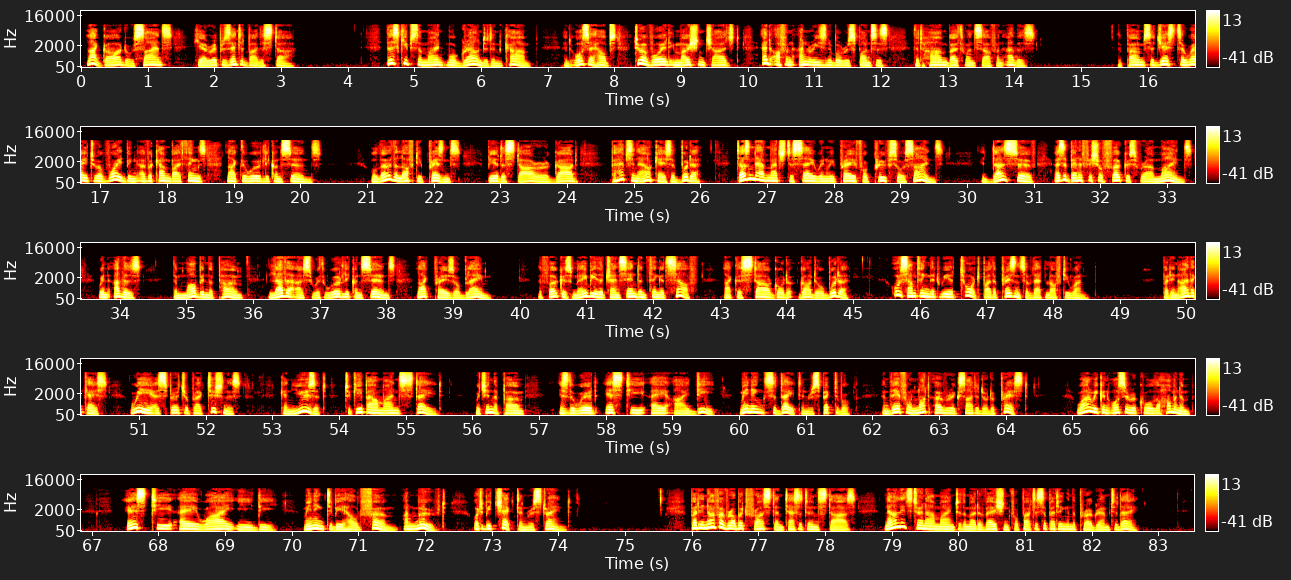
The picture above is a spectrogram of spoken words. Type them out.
like God or science, here represented by the star. This keeps the mind more grounded and calm, and also helps to avoid emotion charged and often unreasonable responses that harm both oneself and others. The poem suggests a way to avoid being overcome by things like the worldly concerns. Although the lofty presence be it a star or a god, perhaps in our case a Buddha, doesn't have much to say when we pray for proofs or signs. It does serve as a beneficial focus for our minds when others, the mob in the poem, lather us with worldly concerns like praise or blame. The focus may be the transcendent thing itself, like the star god, god or Buddha, or something that we are taught by the presence of that lofty one. But in either case, we, as spiritual practitioners, can use it to keep our minds stayed, which in the poem is the word S-T-A-I-D, meaning sedate and respectable, and therefore not overexcited or depressed, while we can also recall the homonym S-T-A-Y-E-D, meaning to be held firm, unmoved, or to be checked and restrained. But enough of Robert Frost and taciturn stars. Now let's turn our mind to the motivation for participating in the program today.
